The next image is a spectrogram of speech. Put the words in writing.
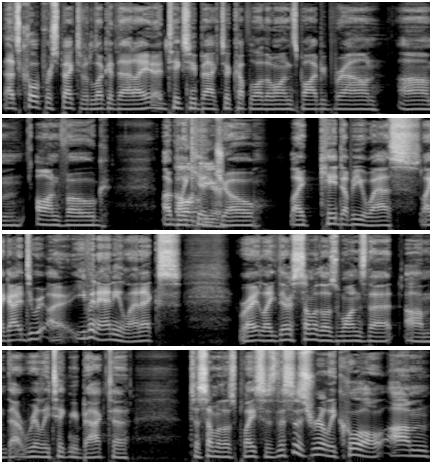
That's cool perspective to look at that. I, it takes me back to a couple other ones: Bobby Brown, um, En Vogue, Ugly Oh, Kid dear. Joe, like KWS. Like I do, I, even Annie Lennox, right? Like there's some of those ones that um, that really take me back to to some of those places. This is really cool. Um,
